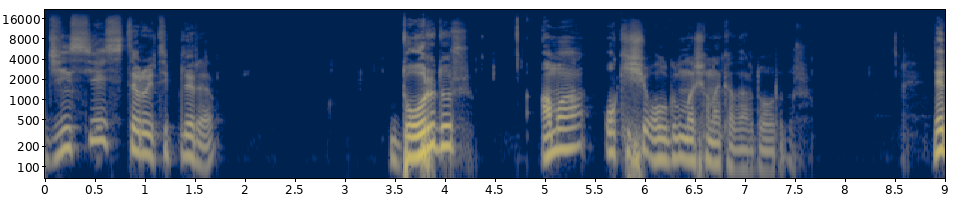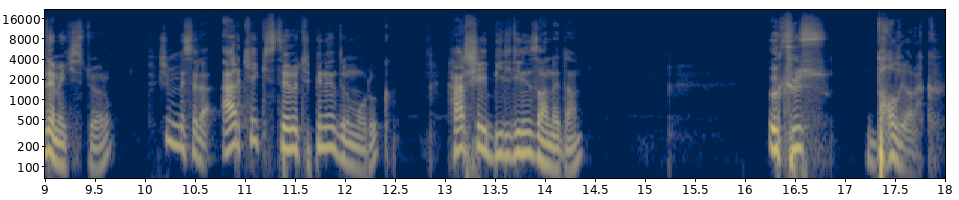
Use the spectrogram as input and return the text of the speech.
cinsiyet stereotipleri doğrudur ama o kişi olgunlaşana kadar doğrudur. Ne demek istiyorum? Şimdi mesela erkek stereotipi nedir moruk? Her şeyi bildiğini zanneden, öküz, dal yarak.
